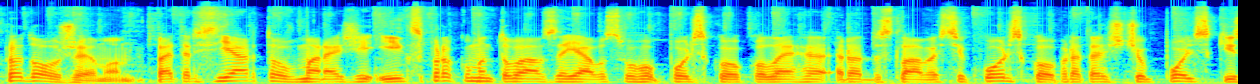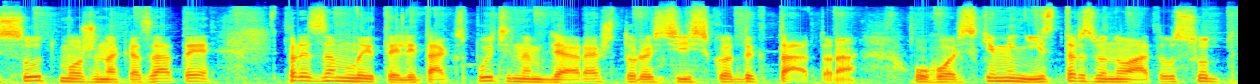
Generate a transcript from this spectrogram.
Продовжуємо. Петер Сіярто в мережі X прокоментував заяву свого польського колеги Радослава Сікорського про те, що польський суд може наказати приземлити літак з Путіним для арешту російського диктатора. Угорський міністр звинуватив суд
